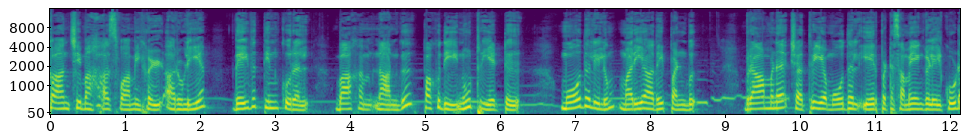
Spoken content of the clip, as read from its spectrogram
காஞ்சி மகா சுவாமிகள் அருளிய தெய்வத்தின் குரல் பாகம் நான்கு பகுதி நூற்றி எட்டு. மோதலிலும் மரியாதை பண்பு. பிராமண சத்திரிய மோதல் ஏற்பட்ட சமயங்களில் கூட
